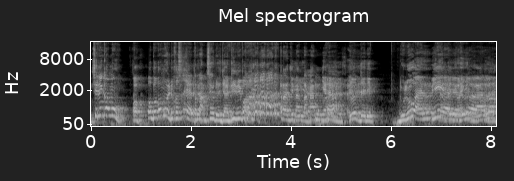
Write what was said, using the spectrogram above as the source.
sini kamu. Oh, oh bapak mau edukasi saya. Tenang, saya udah jadi nih, Pak. Kerajinan tangannya. Lu jadi duluan. Iya, jadi nilainya lo, lo, duluan.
